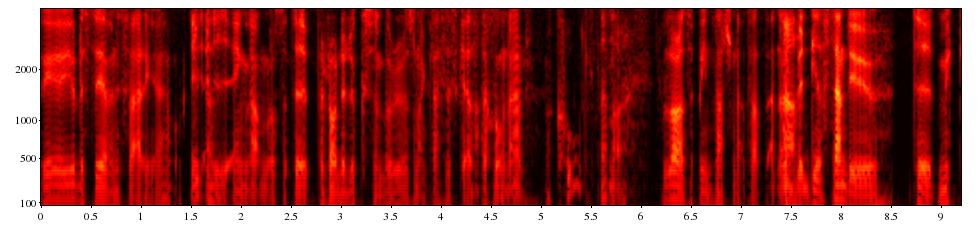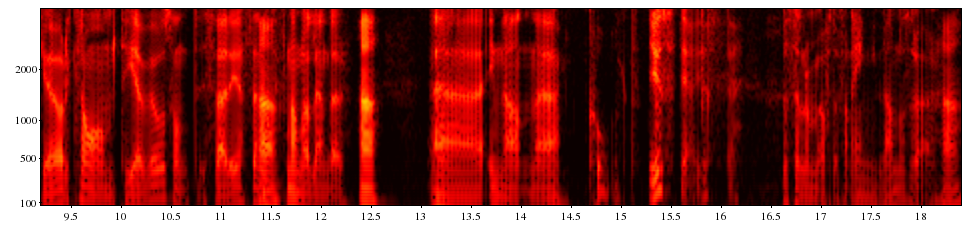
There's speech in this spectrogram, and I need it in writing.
det gjordes det även i Sverige och I- alltså- i England och så typ Radio Luxemburg och sådana klassiska Fasen. stationer. Vad coolt ändå. Då la de sig på internationellt vatten. Ja. Det sände ju typ mycket reklam-tv och sånt i Sverige, sändes Ja. från andra länder. Ja. Eh, innan, eh, Coolt. Just det, just det. Då ställde de ofta från England och sådär. Ja.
